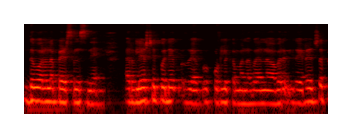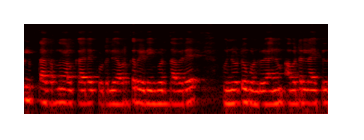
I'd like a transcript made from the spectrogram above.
ഇതുപോലെയുള്ള പേഴ്സൺസിനെ പേഴ്സൺസിനെ ഒരു കൂടുതൽ കമ്മാണ് അവർ റിലേഷൻഷിപ്പിൽ തകർന്ന ആൾക്കാരെ കൂടുതൽ അവർക്ക് റീഡിങ് കൊടുത്ത് അവരെ മുന്നോട്ട് കൊണ്ടുവരാനും അവരുടെ ലൈഫിൽ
